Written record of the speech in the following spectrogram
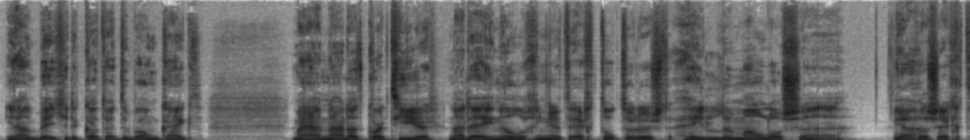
ja, een beetje de kat uit de boom kijkt. Maar ja, na dat kwartier, na de 1-0, ging het echt tot de rust helemaal los. ja. Het was echt...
